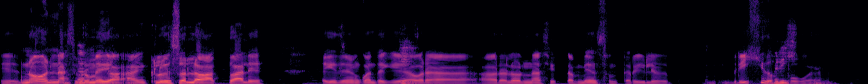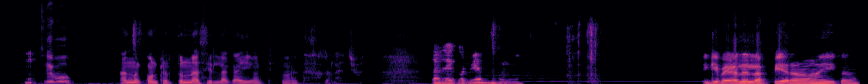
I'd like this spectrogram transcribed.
eh, no, el nazi promedio, ah, incluso los actuales. Hay que tener en cuenta que Sí. ahora, ahora los nazis también son terribles, brígidos, po, Brígidos. weón. Sí, po. Anda a encontrarte un nazi en la calle, no te saca la chucha. Sale corriendo. weón. Hay que pegarle las piedras, ¿no? Y claro.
